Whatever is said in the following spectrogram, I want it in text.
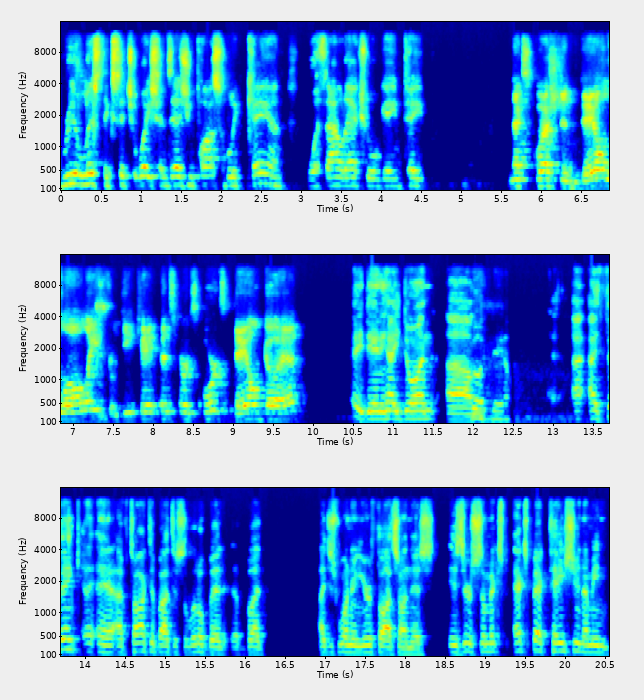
realistic situations as you possibly can without actual game tape. Next question, Dale Lolley from DK Pittsburgh Sports. Dale, go ahead. Hey, Danny, how you doing? Um, Good, Dale. I, think I've talked about this a little bit, but I just wondering your thoughts on this. Is there some ex- expectation? I mean,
